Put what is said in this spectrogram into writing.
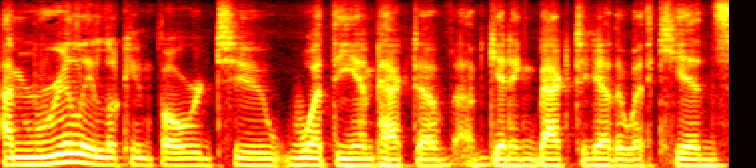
I'm really looking forward to what the impact of, of getting back together with kids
